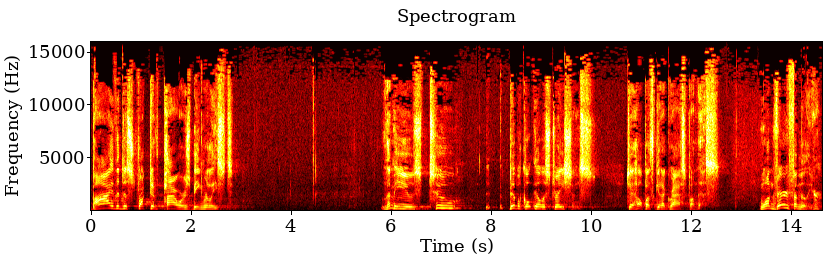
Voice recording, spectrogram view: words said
by the destructive powers being released. Let me use two biblical illustrations to help us get a grasp on this. One very familiar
